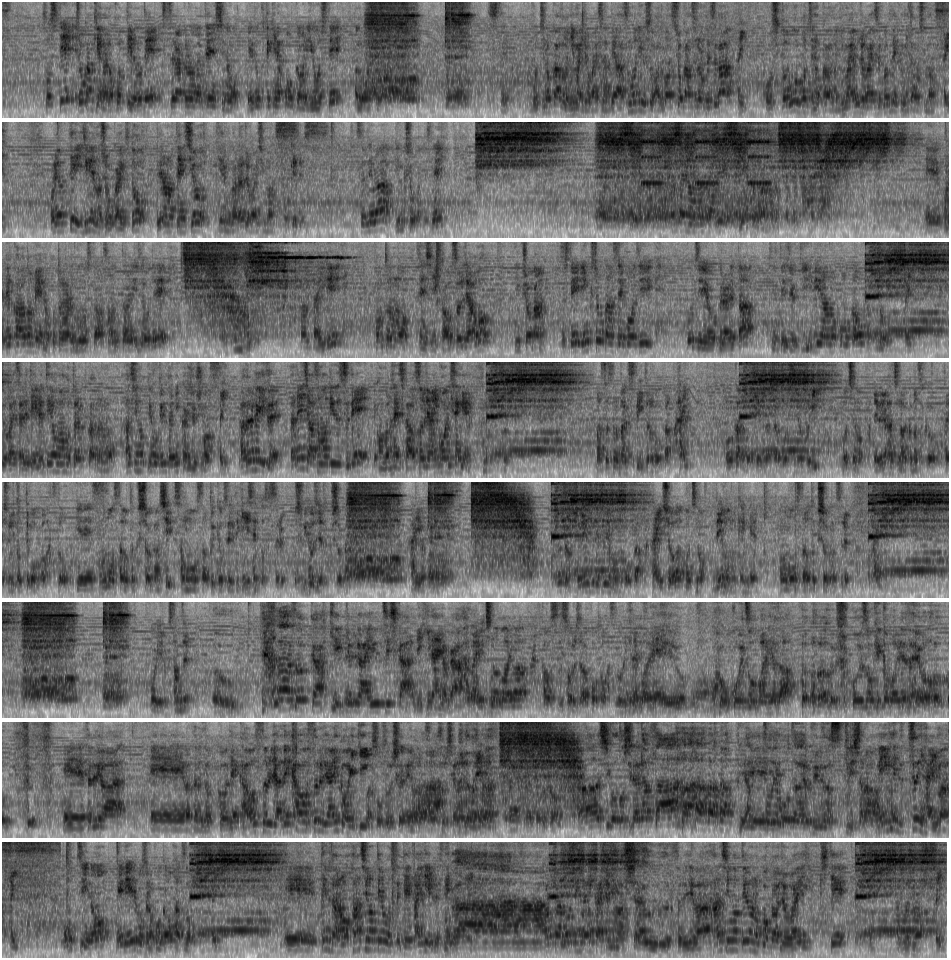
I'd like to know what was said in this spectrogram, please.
そして召喚権が残っているので出落の打天使の永続的な効果を利用してアドバンス召喚ですね。墓地のカードを2枚除外するのでアスモディウスをアドバンス召喚するのですが、はい。コストを墓地のカード2枚を除外することで踏み倒します、はいこれによって異次元の召喚機とゼロの天使をゲームから除外します。OK です。それではリンク召喚ですね。単体のモンスターでリンク召喚えーこれでカード名の異なるモンスター3体以上で3体で本当の戦士カオソルジャーをリンク召喚。そしてリンク召喚成功時墓地へ送られた天帝重機イリアの効果を発動除外されているテオマホトラップカードの半身の手を手札に回収します、はい。バトルフェイズ。打天使アスモディウスで今度の戦士カオソルジャーに攻撃宣言。抹殺のダークスピリットの効果。はい。このカードを手札から墓地に送り墓地のレベル8の悪魔族を対象にとって効果を発動。OK です。そのモンスターを特殊召喚しそのモンスターと強制的に戦闘させる。守備表示で特殊召喚。はい OK です。墓地のヘレンテレスデーモンの効果。対象は墓地のデーモンの権限。このモンスターを特殊召喚する。はい攻撃力3000おう。あ あそっか結局相打ちしかできないのか。相打ちの場合はカオスソルジャーは効果を発動できない。おですねこいつもバニラだ。こいつも 結果バニラだよ。えー、それではえー、バトル続行でカオスソルジャーでカオスソルジャーに攻撃。まあそうするしかねえわな。まあそうするしかないですね。あー仕事しなかった。やっとでもお互いのフィールドがすっきりしたな。メインフェーズ2に入ります。はい。墓地のメデエルボスの効果を発動。はいえー、手札の半身の手を捨てて相手いるですね。うわー。このカードを手札に回収します。しちゃうそれでは半身の帝王の効果を除外して発動します。はい。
